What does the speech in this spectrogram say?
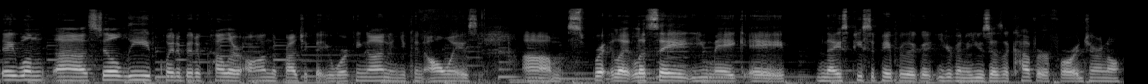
they will uh, still leave quite a bit of color on the project that you're working on. And you can always um, spray. Like, let's say you make a nice piece of paper that you're going to use as a cover for a journal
